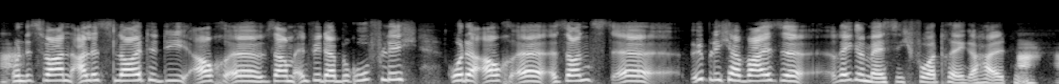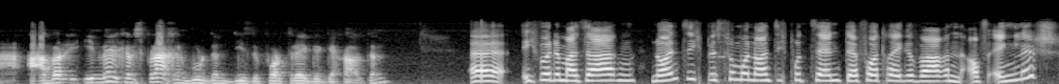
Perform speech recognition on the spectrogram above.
Ah. und es waren alles Leute, die auch, sagen entweder beruflich oder auch sonst üblicherweise regelmäßig Vorträge halten. Aber in welchen Sprachen wurden diese Vorträge gehalten? Äh, ich würde mal sagen, 90 bis 95 Prozent der Vorträge waren auf Englisch.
